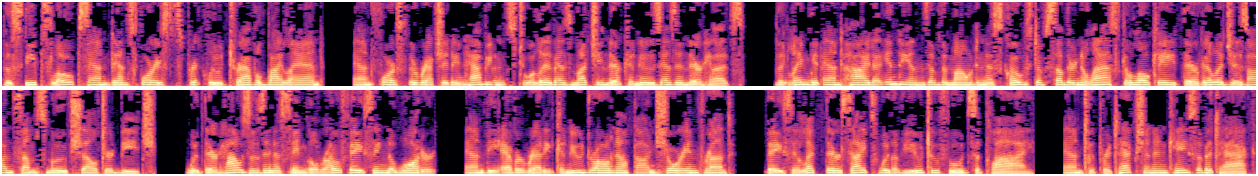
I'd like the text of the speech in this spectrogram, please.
The steep slopes and dense forests preclude travel by land and force the wretched inhabitants to live as much in their canoes as in their huts. The Tlingit and Haida Indians of the mountainous coast of southern Alaska locate their villages on some smooth sheltered beach, with their houses in a single row facing the water, and the ever-ready canoe drawn up on shore in front. They select their sites with a view to food supply, and to protection in case of attack.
